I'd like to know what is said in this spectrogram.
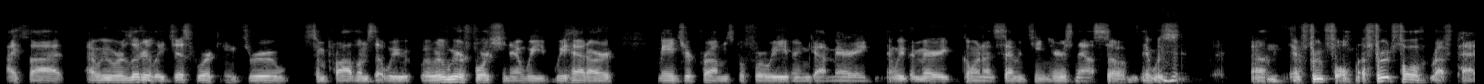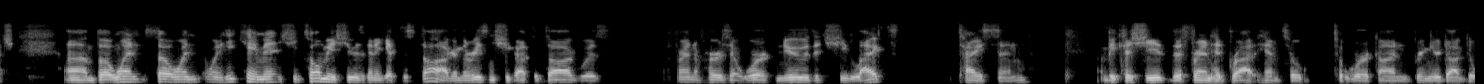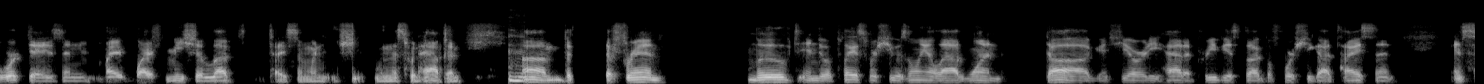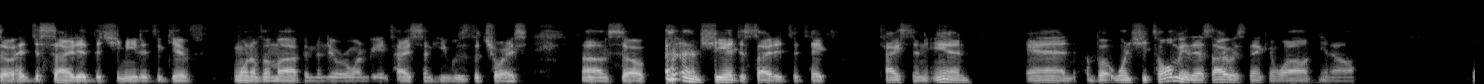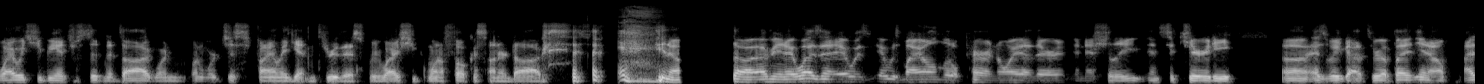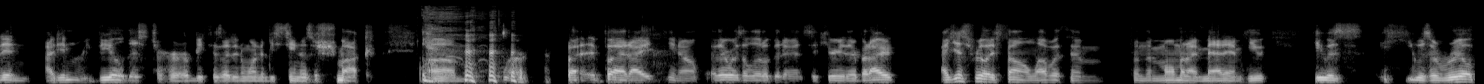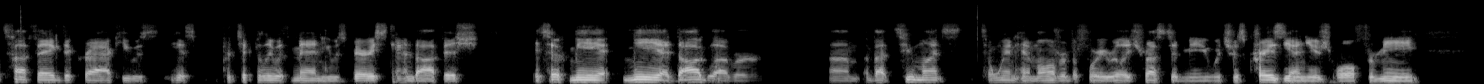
I thought uh, we were literally just working through some problems that we we were fortunate we we had our major problems before we even got married, and we've been married going on 17 years now. So it was. Um, a fruitful, a fruitful rough patch. Um, but when so when when he came in, she told me she was going to get this dog, and the reason she got the dog was a friend of hers at work knew that she liked Tyson because she the friend had brought him to to work on bring your dog to work days, and my wife Misha loved Tyson when she when this would happen. Mm-hmm. Um, but the friend moved into a place where she was only allowed one dog and she already had a previous dog before she got Tyson. And so had decided that she needed to give one of them up and the newer one being Tyson he was the choice. Um, so she had decided to take Tyson in. And but when she told me this I was thinking well you know why would she be interested in a dog when when we're just finally getting through this? Why she want to focus on her dog? You know so I mean, it wasn't. It was. It was my own little paranoia there initially, insecurity uh, as we got through it. But you know, I didn't. I didn't reveal this to her because I didn't want to be seen as a schmuck. Um, but but I, you know, there was a little bit of insecurity there. But I, I just really fell in love with him from the moment I met him. He he was he was a real tough egg to crack. He was his particularly with men. He was very standoffish. It took me me a dog lover um, about two months to win him over before he really trusted me, which was crazy unusual for me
